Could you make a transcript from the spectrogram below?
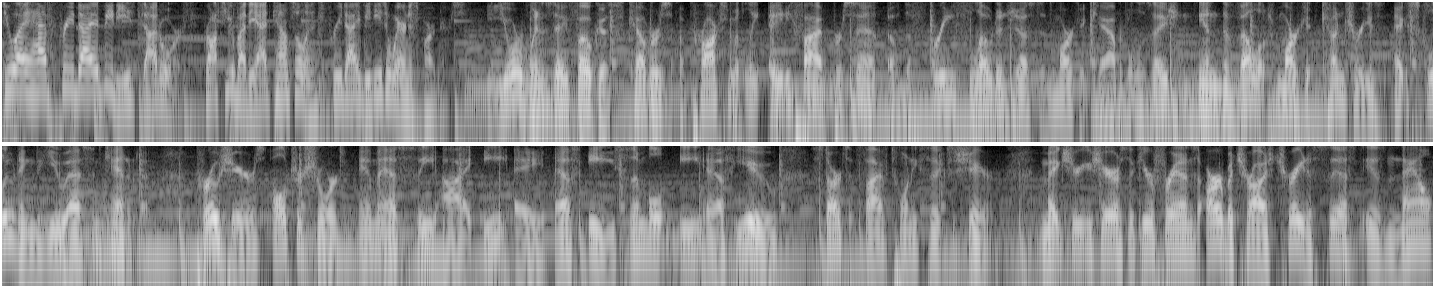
doihaveprediabetes.org. Brought to you by the Ad Council and its prediabetes awareness partners. Your Wednesday focus covers approximately 85% of the free float adjusted market capitalization in developed market countries, excluding the US and Canada. ProShares Ultra Short MSCI EAFE symbol EFU starts at 526 a share. Make sure you share us with your friends. Arbitrage Trade Assist is now.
